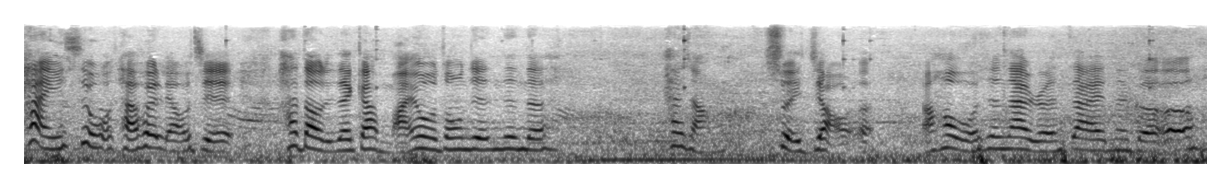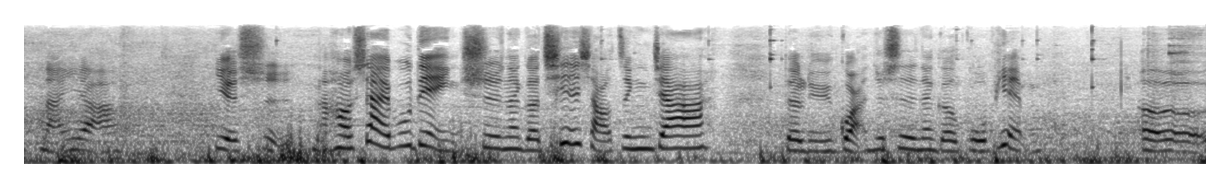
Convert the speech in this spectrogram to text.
看一次，我才会了解他到底在干嘛。因为我中间真的太想睡觉了。然后我现在人在那个南亚。夜市，然后下一部电影是那个切小金家的旅馆，就是那个国片，呃，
